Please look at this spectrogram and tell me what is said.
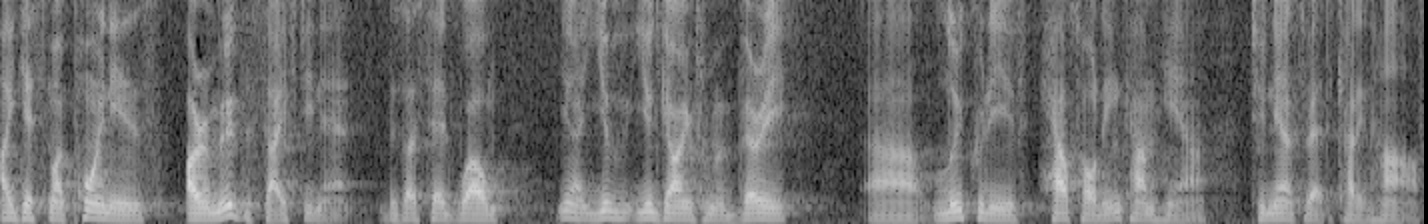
I guess my point is, I removed the safety net because I said, well, you know, you are going from a very uh, lucrative household income here to now it's about to cut in half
